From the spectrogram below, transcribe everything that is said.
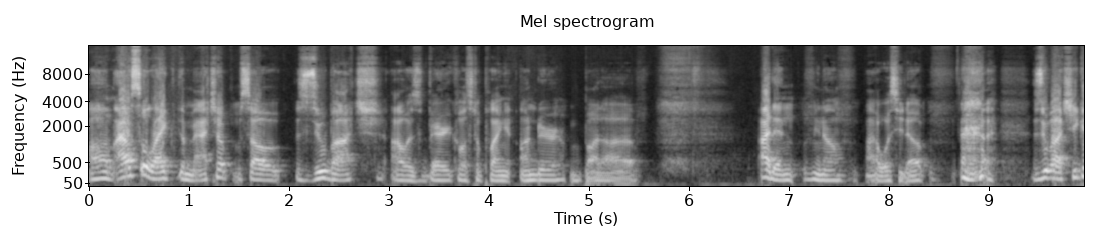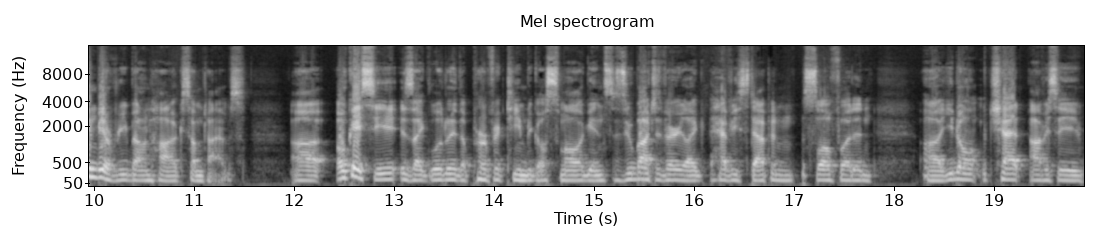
Um, I also like the matchup. So Zubac, I was very close to playing it under, but uh, I didn't. You know, I wussied out. Zubac, he can be a rebound hog sometimes. Uh, OKC is like literally the perfect team to go small against. Zubac is very like heavy stepping, slow footed. Uh, you don't Chet obviously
